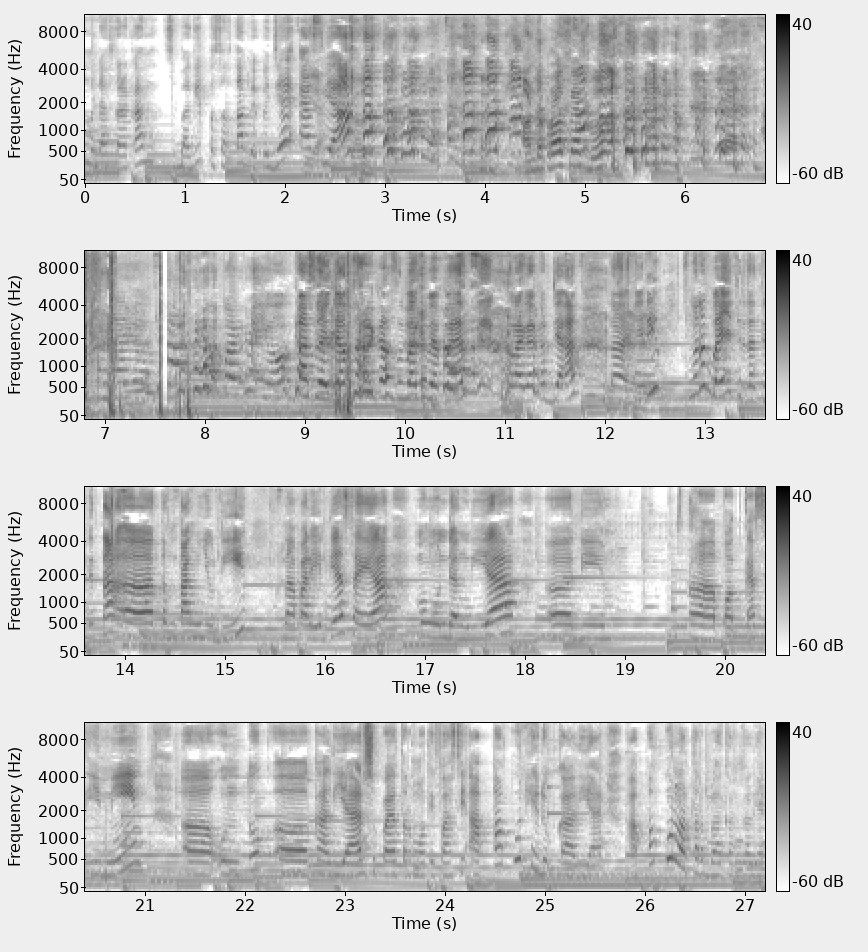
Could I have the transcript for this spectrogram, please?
mendaftarkan sebagai peserta BPJS ya. betul. On the process, Bu. Didaftarkan sebagai BPS tenaga kerjaan? Nah, jadi sebenarnya banyak cerita-cerita eh, tentang Yudi. Nah, pada intinya saya mengundang dia eh, di eh, podcast ini eh, untuk eh, kalian supaya termotivasi apa pun hidup kalian, apa pun latar belakang kalian,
